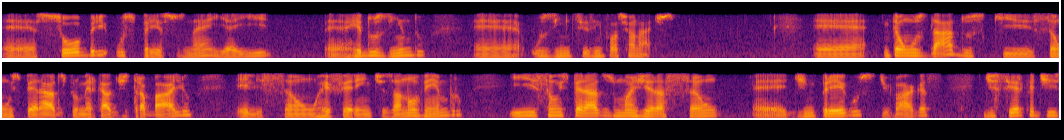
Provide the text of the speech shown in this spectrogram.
é, sobre os preços, né? e aí é, reduzindo é, os índices inflacionários. É, então, os dados que são esperados para o mercado de trabalho, eles são referentes a novembro e são esperados uma geração é, de empregos, de vagas, de cerca de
